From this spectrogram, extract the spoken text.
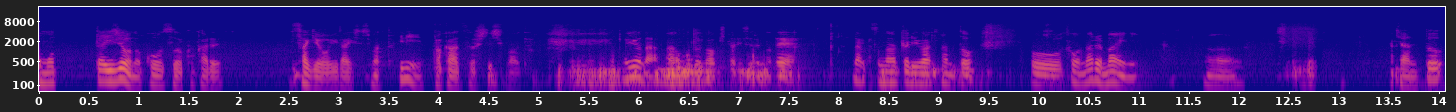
思った以上のコースをかかる作業を依頼してしまった時に爆発をしてしまうと。いうようなことが起きたりするので、なんかそのあたりはちゃんとそうなる前に、ちゃんと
